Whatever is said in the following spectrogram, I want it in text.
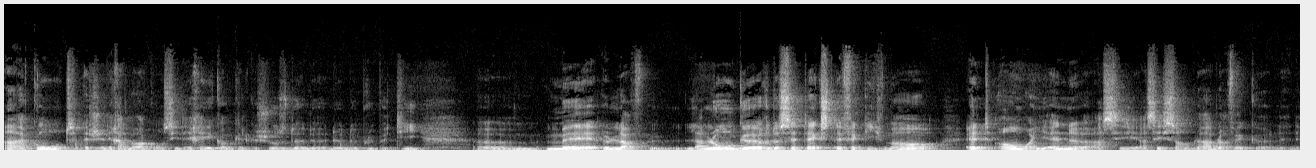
Un conte est généralement considéré comme quelque chose de, plus petit, euh, mais la, longueur de ces textes, effectivement, est en moyenne assez, assez semblable avec euh, des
